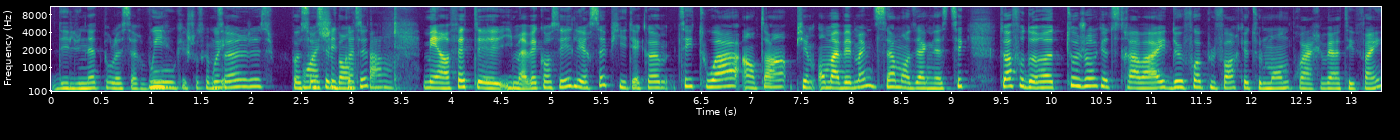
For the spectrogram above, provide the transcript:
Des lunettes pour le cerveau Oui. ou quelque chose comme Oui. ça? Je suis pas sûre Ouais, c'est le bon titre. Mais en fait, euh, il m'avait conseillé de lire ça, puis il était comme, tu sais, toi, en temps. Puis on m'avait même dit ça à mon diagnostic, toi, il faudra toujours que tu travailles deux fois plus fort que tout le monde pour arriver à tes fins.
